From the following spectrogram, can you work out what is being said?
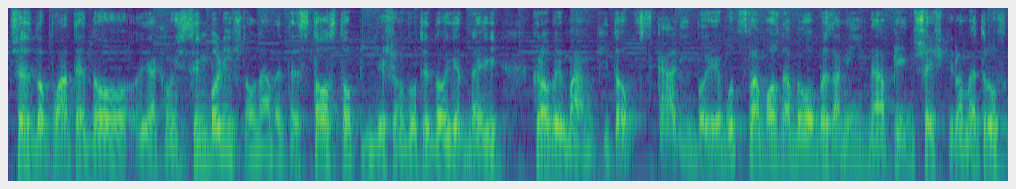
przez dopłatę do jakąś symboliczną nawet, te 100-150 zł do jednej krowy mamki, to w skali województwa można byłoby zamienić na 5-6 kilometrów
